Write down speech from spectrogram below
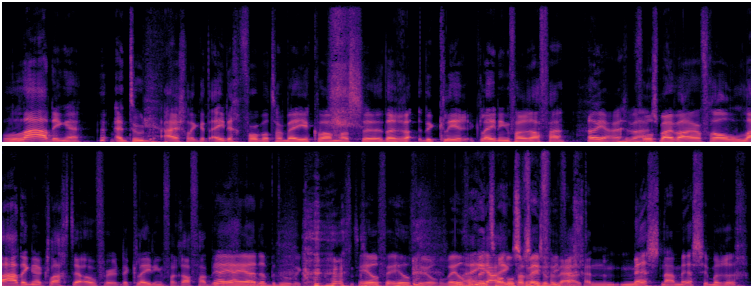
Ladingen! En toen eigenlijk het enige voorbeeld waarmee je kwam was eh, de, de kleren- kleding van Rafa. Oh ja, dat is waar. Volgens mij waren vooral ladingen klachten over de kleding van Rafa ja, ja, binnengekomen. ja, dat bedoelde ik. Heel veel, heel veel. Heel veel Nee, mensen ja, hadden ons geweest op die weg. En mes na mes in mijn rug.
